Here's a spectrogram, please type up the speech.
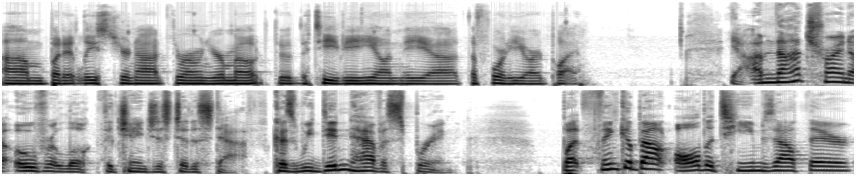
Um, but at least you're not throwing your moat through the TV on the uh, the 40 yard play. Yeah, I'm not trying to overlook the changes to the staff because we didn't have a spring. But think about all the teams out there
